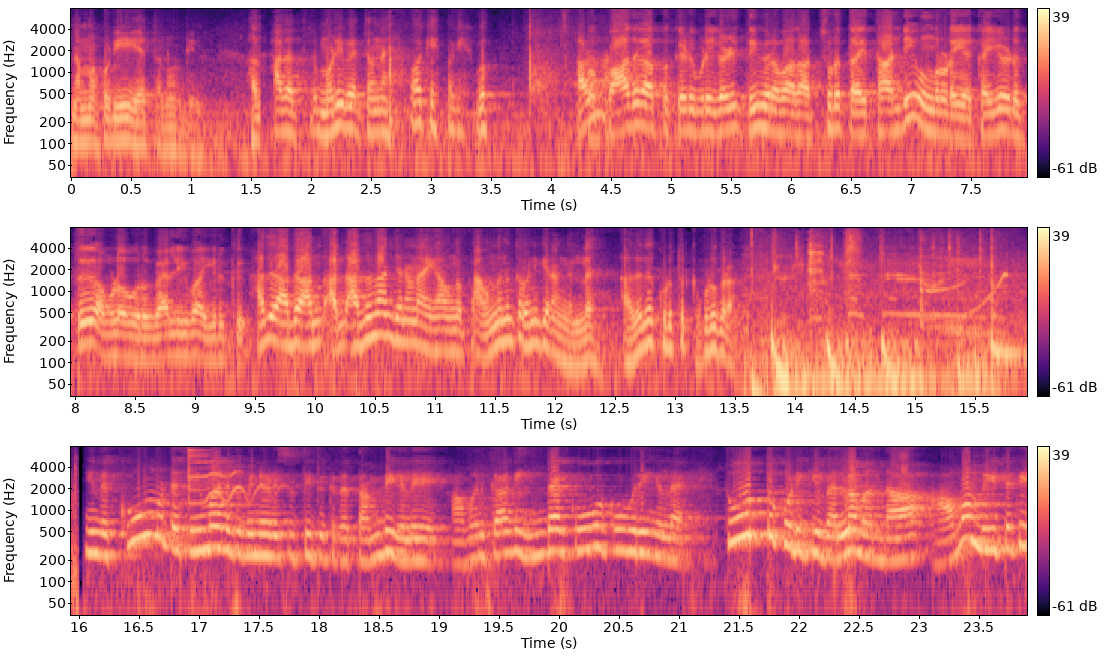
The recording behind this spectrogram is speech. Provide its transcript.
நம்ம கொடியை ஏத்தணும் அப்படின்னு. அது- அதை மொழிபெயர்த்தோன்னே ஓகே ஓகே கோ பாதுகாப்பு கெடுபிடிகள் தீவிரவாத அச்சுறுத்தலை தாண்டி உங்களுடைய கையெழுத்து அவ்வளவு ஒரு வேல்யூவா இருக்கு. அது அது அதுதான் ஜனநாயகம். அவங்க அவங்களும் கவனிக்கிறாங்கல்ல. அதுல கொடுத்துருக்கு கொடுக்குறாங்க. இந்த கூமுட்டை சீமானுக்கு பின்னாடி சுத்திட்டு இருக்கிற தம்பிகளே அவனுக்காக இந்த கூவு கூவுறீங்கல்ல. தூத்துக்குடிக்கு வெள்ளம் வந்தா அவன் வீட்டுக்கு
